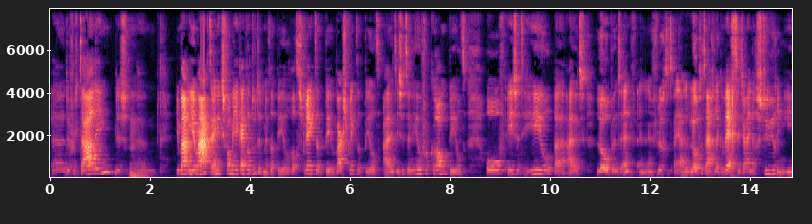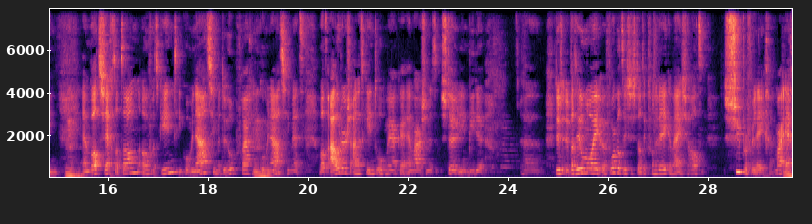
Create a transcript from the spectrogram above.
eh, de vertaling, dus Mhm. ehm, je, ma je maakt er niks van, maar je kijkt wat doet het met dat beeld? Wat spreekt dat beeld? Waar spreekt dat beeld uit? Is het een heel verkrampt beeld? Of is het heel eh, uitlopend en, en, en vlucht het, ja, loopt het eigenlijk weg? Zit er weinig sturing in? Mhm. En wat zegt dat dan over het kind in combinatie met de hulpvraag, in Mhm. combinatie met wat ouders aan het kind opmerken en waar ze het steun in bieden? Uh, dus wat een heel mooi uh, voorbeeld is, is dat ik van de week een meisje had, super verlegen. Maar echt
